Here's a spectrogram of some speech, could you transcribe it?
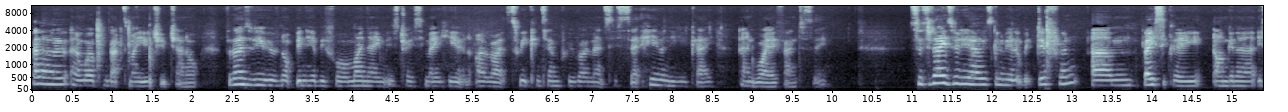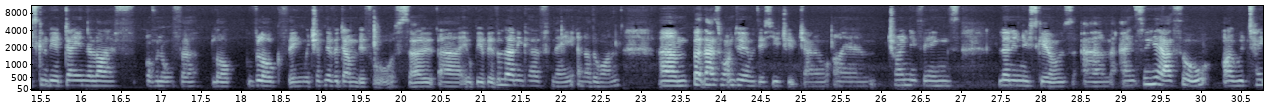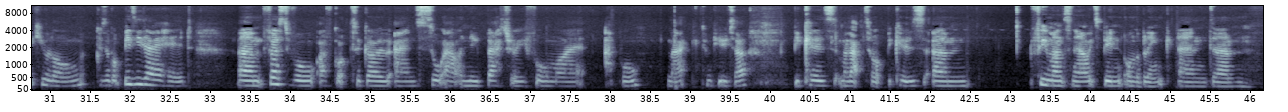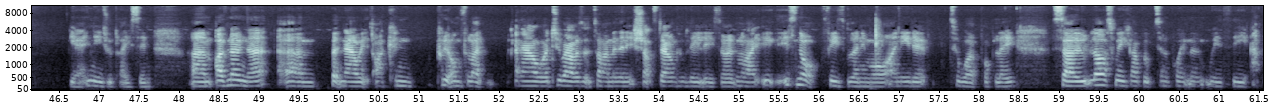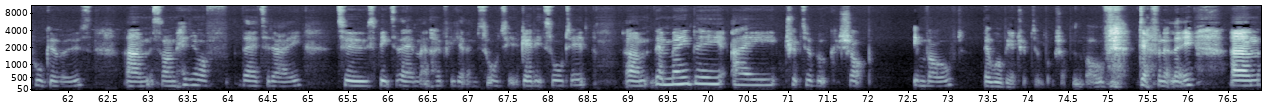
Hello and welcome back to my YouTube channel. For those of you who have not been here before, my name is Tracey Mayhew and I write sweet contemporary romances set here in the UK and YA fantasy. So today's video is going to be a little bit different. Um, basically, I'm gonna it's going to be a day in the life of an author blog vlog thing, which I've never done before. So uh, it'll be a bit of a learning curve for me, another one. Um, but that's what I'm doing with this YouTube channel. I am trying new things learning new skills. Um, and so, yeah, I thought I would take you along because I've got a busy day ahead. Um, first of all, I've got to go and sort out a new battery for my Apple Mac computer because my laptop because um, a few months now it's been on the blink and um, yeah, it needs replacing. Um, I've known that, um, but now it, I can put it on for like an hour, two hours at a time, and then it shuts down completely. So I'm like, it, it's not feasible anymore. I need it to work properly. So last week I booked an appointment with the Apple Gurus. Um, so I'm heading off there today to speak to them and hopefully get them sorted, get it sorted. Um, there may be a trip to a bookshop involved. There will be a trip to a bookshop involved, definitely. Um,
